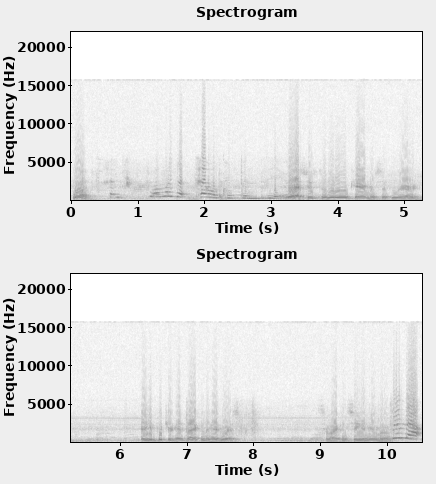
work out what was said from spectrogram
What? hey, what was that telescope in there? That's just a little camera sitting there. Here, you put your head back in the headrest so I can see in your mouth. Turn that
